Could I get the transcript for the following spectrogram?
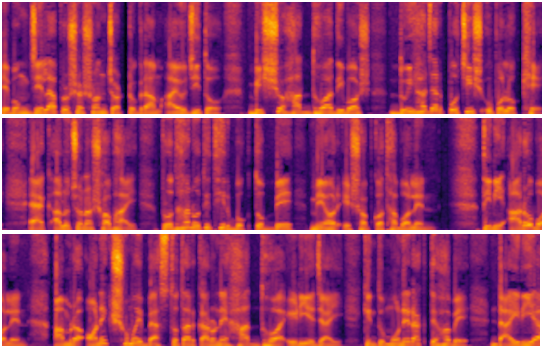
এবং জেলা প্রশাসন চট্টগ্রাম আয়োজিত বিশ্ব হাত ধোয়া দিবস দুই হাজার পঁচিশ উপলক্ষে এক আলোচনা সভায় প্রধান অতিথির বক্তব্যে মেয়র এসব কথা বলেন। তিনি আরও বলেন, আমরা অনেক সময় ব্যস্ততার কারণে হাত ধোয়া এড়িয়ে যাই, কিন্তু মনে রাখতে হবে ডায়রিয়া,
